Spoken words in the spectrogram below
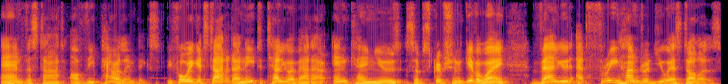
and the start of the Paralympics. Before we get started, I need to tell you about our NK News subscription giveaway valued at 300 US dollars.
